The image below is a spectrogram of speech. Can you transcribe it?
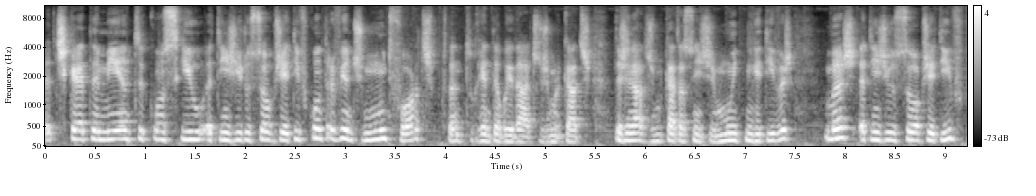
eh, discretamente conseguiu atingir o seu objetivo contra ventos muito fortes, portanto, rentabilidades dos mercados, das jornadas dos mercados acionistas muito negativas, mas atingiu o seu objetivo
